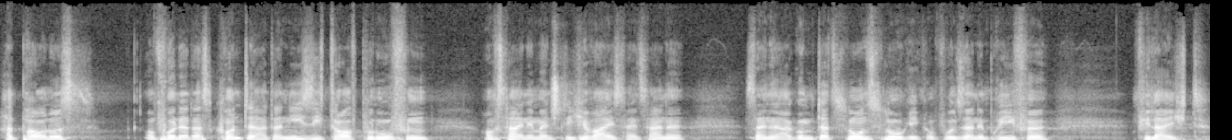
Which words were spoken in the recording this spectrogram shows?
hat Paulus, obwohl er das konnte, hat er nie sich darauf berufen, auf seine menschliche Weisheit, seine, seine Argumentationslogik, obwohl seine Briefe vielleicht,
